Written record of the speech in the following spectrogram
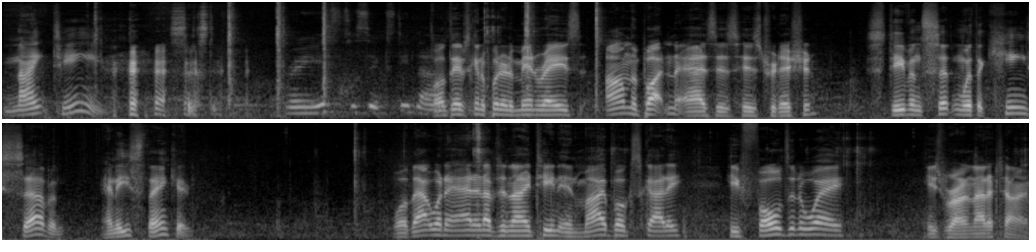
19. 60. Raise to 60,000. Well, Dave's going to put it a min raise on the button, as is his tradition. Steven's sitting with a king seven, and he's thinking. Well, that would have added up to 19 in my book, Scotty. He folds it away. He's running out of time.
